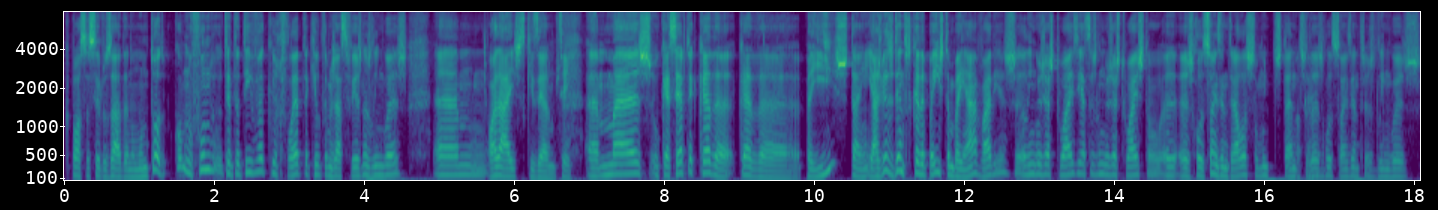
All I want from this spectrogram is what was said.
que possa ser usada no mundo todo. Como, no fundo, tentativa que reflete aquilo que também já se fez nas línguas um, orais, se quisermos. Uh, mas o que é certo é que cada, cada país tem, e às vezes dentro de cada país também há várias uh, línguas gestuais, e essas línguas gestuais estão, as relações entre elas são muito distantes okay. das relações entre as línguas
